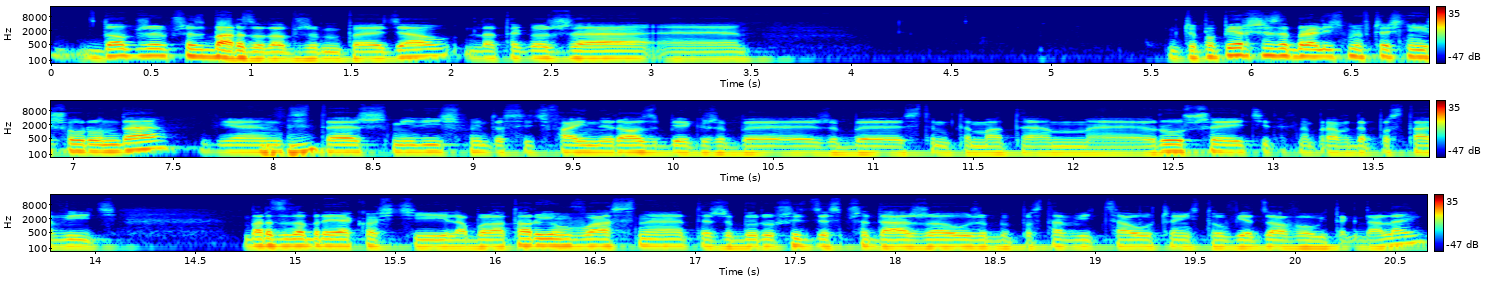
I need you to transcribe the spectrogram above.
dobrze, przez bardzo dobrze bym powiedział, dlatego że, e, że po pierwsze zebraliśmy wcześniejszą rundę, więc też mieliśmy dosyć fajny rozbieg, żeby, żeby z tym tematem e, ruszyć i tak naprawdę postawić bardzo dobrej jakości laboratorium własne, też żeby ruszyć ze sprzedażą, żeby postawić całą część tą wiedzową i tak dalej.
